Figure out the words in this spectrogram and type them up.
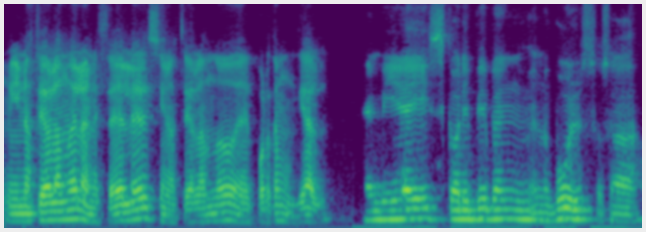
Y no estoy hablando de la NFL, sino estoy hablando de deporte mundial. NBA, Scottie Pippen en los Bulls, o sea,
